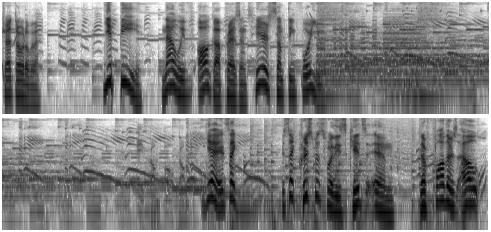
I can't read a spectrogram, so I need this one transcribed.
try to throw it over there. Yippee! Now we've all got presents. Here's something for you. Yeah, it's like it's like Christmas for these kids and their father's out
